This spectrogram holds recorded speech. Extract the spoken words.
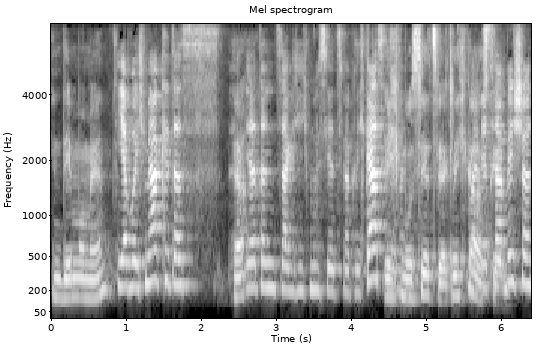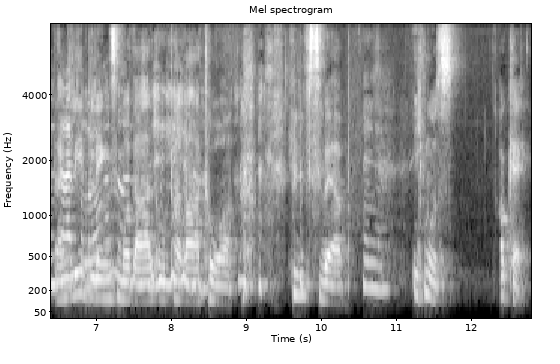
in dem Moment? ja, wo ich merke, dass, Ja. ja, dann sage ich, ich muss jetzt wirklich Gas geben. Ich muss jetzt wirklich Weil Gas jetzt geben. habe ich schon Dein. Lieblingsmodaloperator. Hilfsverb. ja. Ich muss. Okay.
